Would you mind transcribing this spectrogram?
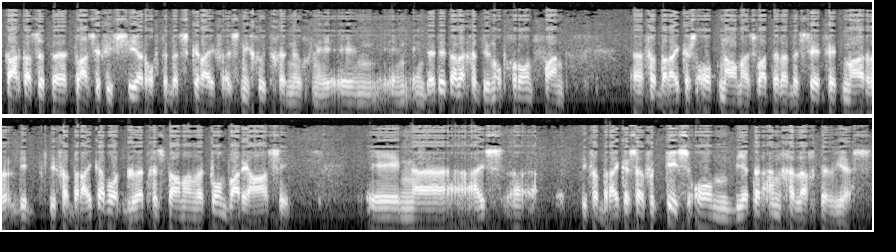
karkasse te klassifiseer of te beskryf is nie goed genoeg nie en en en dit het hulle gedoen op grond van uh, verbruikersopnames wat hulle besef het maar die die verbruiker word blootgestel aan 'n klomp variasie. En uh, hy's uh, die verbruiker sou verkies om beter ingelig te wees.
